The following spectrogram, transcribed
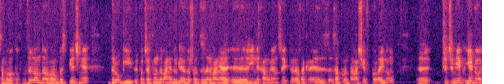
samolotów wylądował bezpiecznie, drugi, podczas lądowania drugiego doszło do zerwania liny hamującej, która zaplątała się w kolejną, E, przy czym jego, e,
